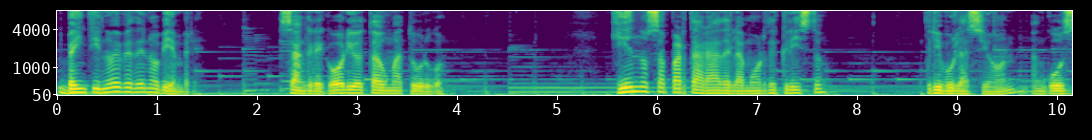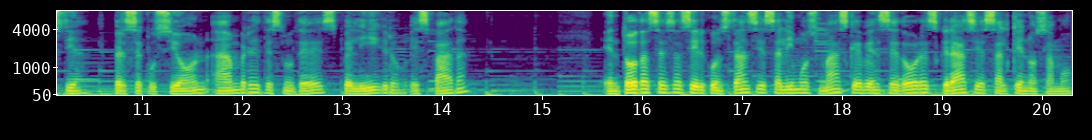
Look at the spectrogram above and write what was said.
29 de noviembre. San Gregorio Taumaturgo. ¿Quién nos apartará del amor de Cristo? ¿Tribulación, angustia, persecución, hambre, desnudez, peligro, espada? En todas esas circunstancias salimos más que vencedores gracias al que nos amó.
